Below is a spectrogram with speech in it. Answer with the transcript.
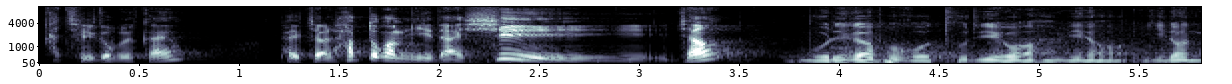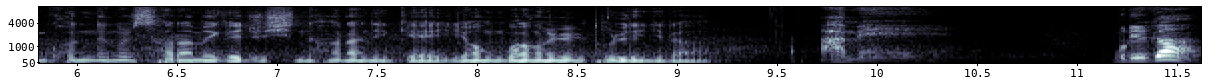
같이 읽어볼까요? 8절 합독합니다. 시작. 무리가 보고 두려워하며 이런 권능을 사람에게 주신 하나님께 영광을 돌리니라. 아멘. 우리가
